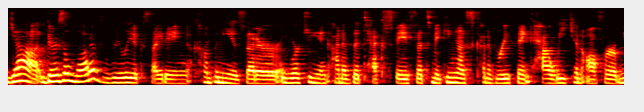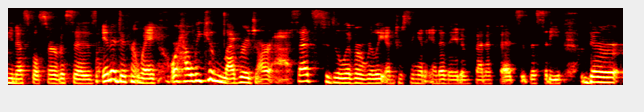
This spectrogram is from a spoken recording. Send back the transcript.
Yeah, there's a lot of really exciting companies that are working in kind of the tech space that's making us kind of rethink how we can offer municipal services in a different way or how we can leverage our assets to deliver really interesting and innovative benefits at the city. There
